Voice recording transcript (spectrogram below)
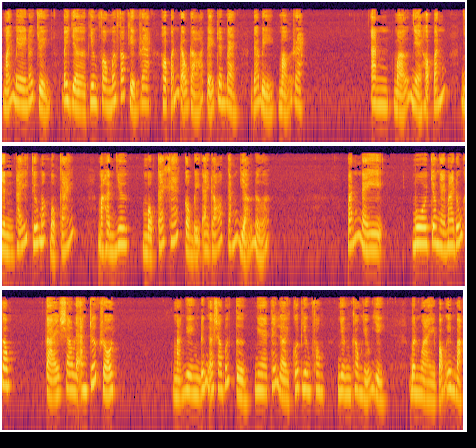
Mãi mê nói chuyện, bây giờ Dương Phong mới phát hiện ra hộp bánh đậu đỏ để trên bàn đã bị mở ra. Anh mở nhẹ hộp bánh, nhìn thấy thiếu mất một cái, mà hình như một cái khác còn bị ai đó cắn dở nữa. Bánh này mua cho ngày mai đúng không? Tại sao lại ăn trước rồi? Mạng nghiêng đứng ở sau bức tường nghe thấy lời của Dương Phong nhưng không hiểu gì. Bên ngoài bỗng im bặt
